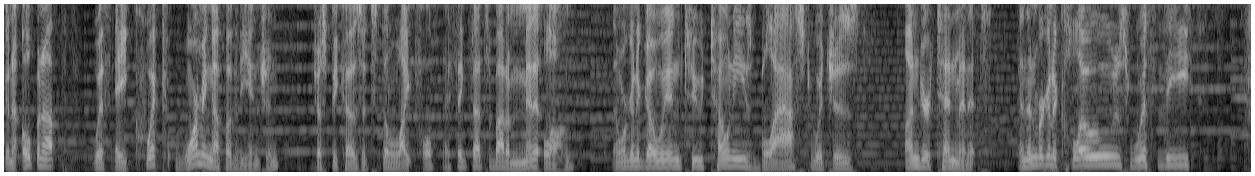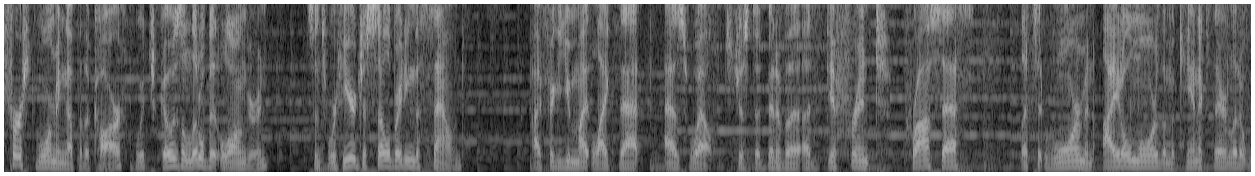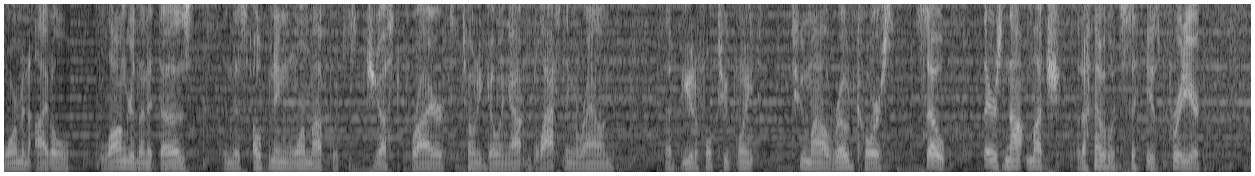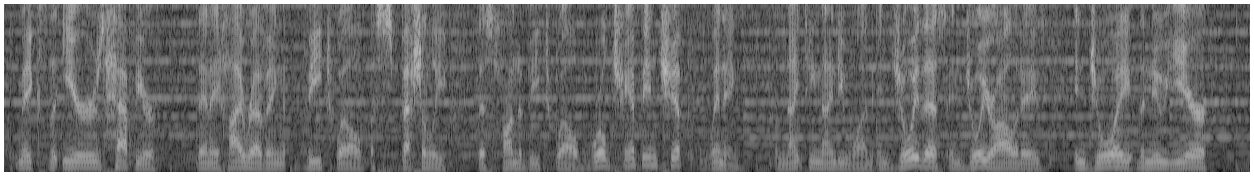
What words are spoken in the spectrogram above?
gonna open up with a quick warming up of the engine just because it's delightful. I think that's about a minute long. Then we're to go into Tony's Blast, which is under 10 minutes. And then we're to close with the first warming up of the car, which goes a little bit longer. And since we're here just celebrating the sound, I figured you might like that as well. It's just a bit of a, a different process, lets it warm and idle more. The mechanics there let it warm and idle longer than it does in this opening warm up, which is just prior to Tony going out and blasting around a beautiful 2.2 mile road course. So there's not much that I would say is prettier, makes the ears happier than a high revving V12, especially this Honda V12 World Championship winning from 1991. Enjoy this, enjoy your holidays, enjoy the new year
